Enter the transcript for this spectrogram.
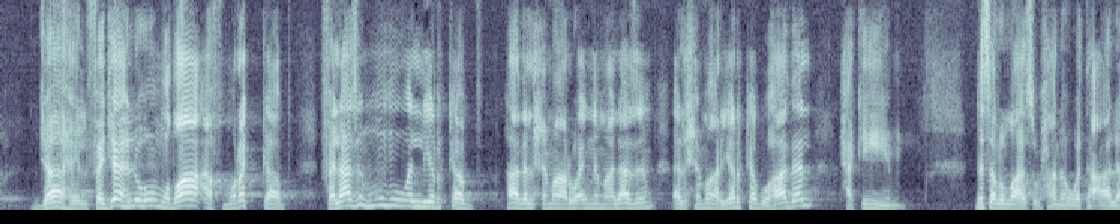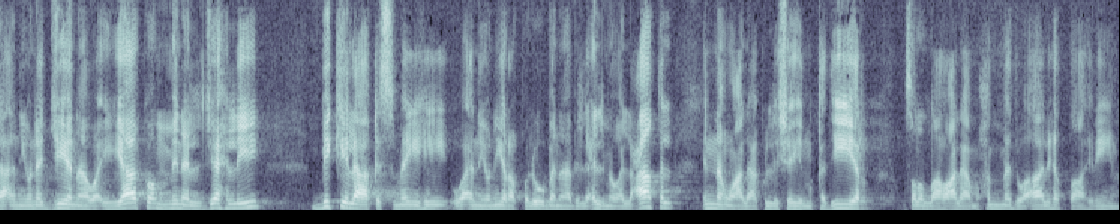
جاهل فجهله مضاعف مركب فلازم مو هو اللي يركب هذا الحمار وإنما لازم الحمار يركب هذا الحكيم. نسأل الله سبحانه وتعالى أن ينجينا وإياكم من الجهل بكلا قسميه وأن ينير قلوبنا بالعلم والعاقل إنه على كل شيء قدير. صلى الله على محمد وآله الطاهرين.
